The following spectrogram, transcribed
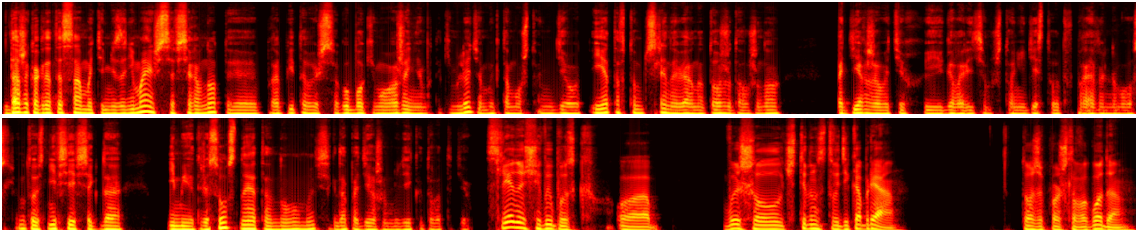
даже когда ты сам этим не занимаешься, все равно ты пропитываешься глубоким уважением к таким людям и к тому, что они делают. И это в том числе, наверное, тоже должно поддерживать их и говорить им, что они действуют в правильном русле. Ну, то есть не все всегда имеют ресурс на это, но мы всегда поддерживаем людей, которые это делают. Следующий выпуск э, вышел 14 декабря, тоже прошлого года.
